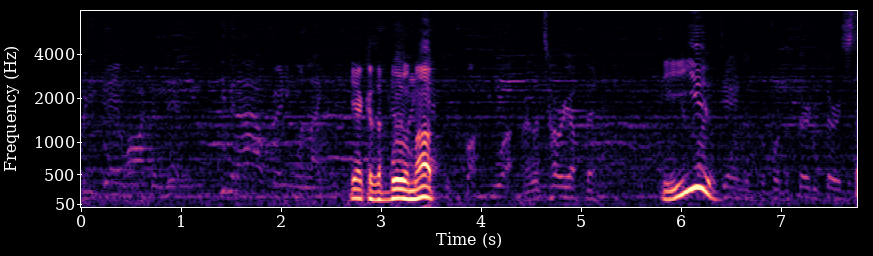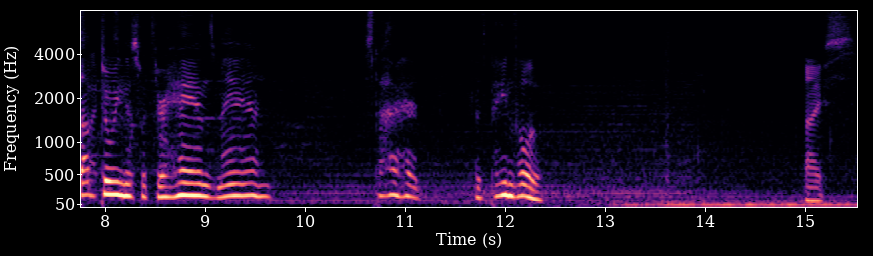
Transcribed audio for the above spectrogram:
pretty damn hard to miss. Keep an eye out for anyone like him. Yeah, because I blew him up. You. All right, let's hurry up then. You. Daniels before the 33rd. Stop doing this with your hands, man. Stop it. It's painful. Nice.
